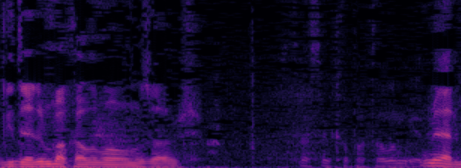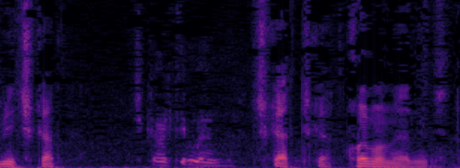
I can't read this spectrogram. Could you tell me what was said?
Gidelim bakalım avımız abi. İstersen kapatalım gene. Mermiyi çıkart. Çıkartayım ben de. Çıkart çıkart. Koyma mermiyi içine.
